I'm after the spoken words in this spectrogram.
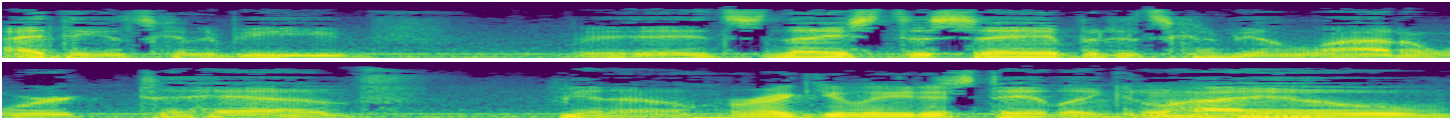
I think it's going to be, it's nice to say, but it's going to be a lot of work to have, you know, Regulate a it. state like Ohio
